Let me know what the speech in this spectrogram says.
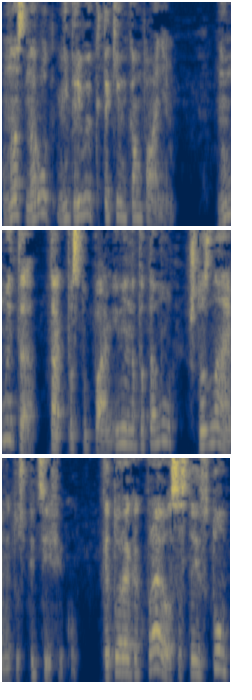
У нас народ не привык к таким кампаниям. Но мы-то так поступаем именно потому, что знаем эту специфику, которая, как правило, состоит в том,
